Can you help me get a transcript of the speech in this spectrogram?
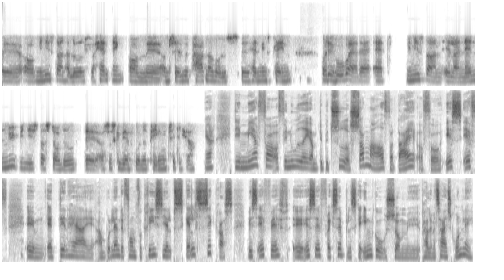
øh, og ministeren har lovet en forhandling om, øh, om selve partnervoldshandlingsplanen, og det håber jeg da, at ministeren eller en anden ny minister står ved, øh, og så skal vi have fundet penge til det her. Ja, det er mere for at finde ud af, om det betyder så meget for dig og for SF, øh, at den her øh, ambulante form for krisehjælp skal sikres, hvis FF, øh, SF for eksempel skal indgå som øh, parlamentarisk grundlag.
